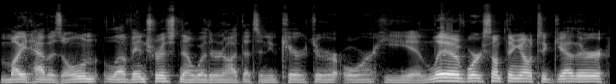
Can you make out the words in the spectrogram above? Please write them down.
Might have his own love interest. Now, whether or not that's a new character or he and Liv work something out together,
